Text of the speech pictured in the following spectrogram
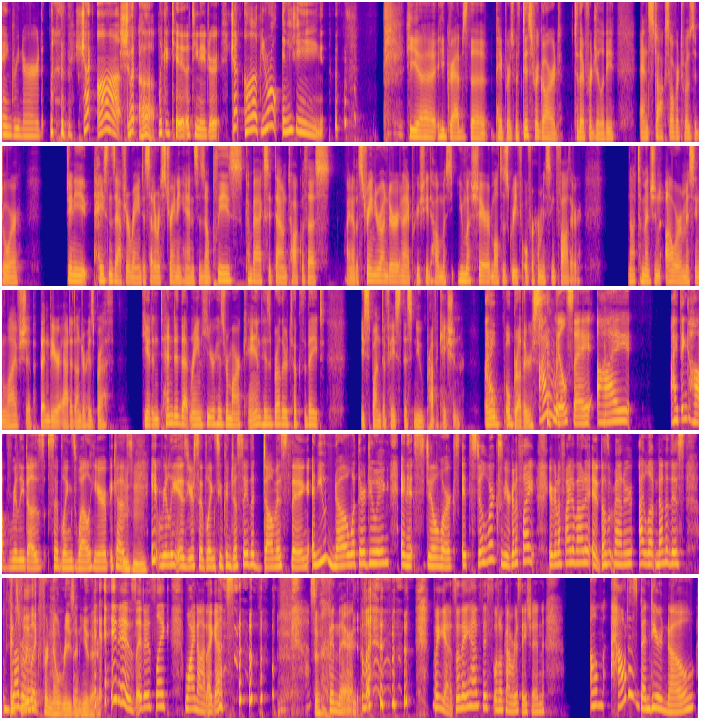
angry nerd. shut up. Shut up. Like a kid, a teenager. Shut up. You don't know anything he uh, he grabs the papers with disregard to their fragility and stalks over towards the door. Jani hastens after Reyn to set a restraining hand and says, "No, please come back, sit down, talk with us. I know the strain you're under, and I appreciate how much you must share Malta's grief over her missing father. Not to mention our missing live ship." Bendir added under his breath. He had intended that Reyn hear his remark, and his brother took the bait. He spun to face this new provocation. Oh, I, oh, brothers. I will say, I I think Hobb really does siblings well here because Mhm. it really is your siblings who can just say the dumbest thing and you know what they're doing and it still works. It still works and you're going to fight. You're going to fight about it. It doesn't matter. I love none of this brother. It's really like for no reason either. it is. It is like why not, I guess. So Been there. Yeah. But but yeah, so they have this little conversation. Um how does Bendir know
